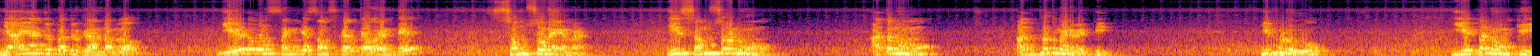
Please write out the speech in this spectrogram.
న్యాయాధిపతుల గ్రంథంలో ఏడవ సంఘ సంస్కర్త ఎవరంటే సంసోన్ అయి ఉన్నాడు ఈ సంసోను అతను అద్భుతమైన వ్యక్తి. ఇప్పుడు ఇతనుకి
